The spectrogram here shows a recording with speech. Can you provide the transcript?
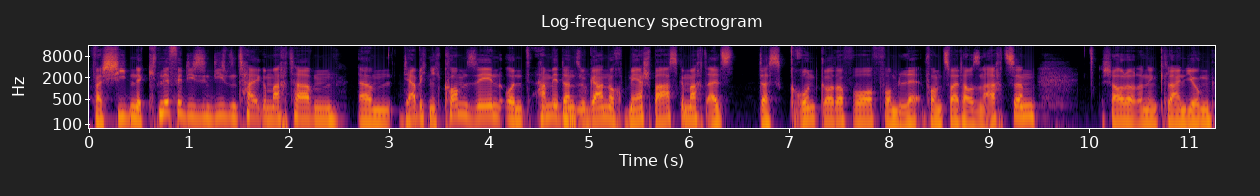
verschiedene Kniffe, die sie in diesem Teil gemacht haben, ähm, die habe ich nicht kommen sehen und haben mir dann sogar noch mehr Spaß gemacht als das Grund God of War vom, Le vom 2018. Shoutout an den kleinen Jungen.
